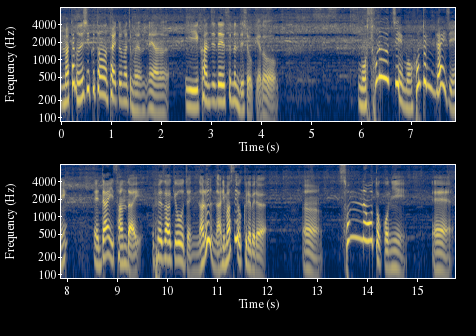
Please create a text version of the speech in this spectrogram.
まあ多分牛久とのタイトルマッチもね、あの、いい感じでするんでしょうけど、もうそのうち、もう本当にライジン、え第3代フェザー級王者になる、なりますよ、クレベル。うん。そんな男に、え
